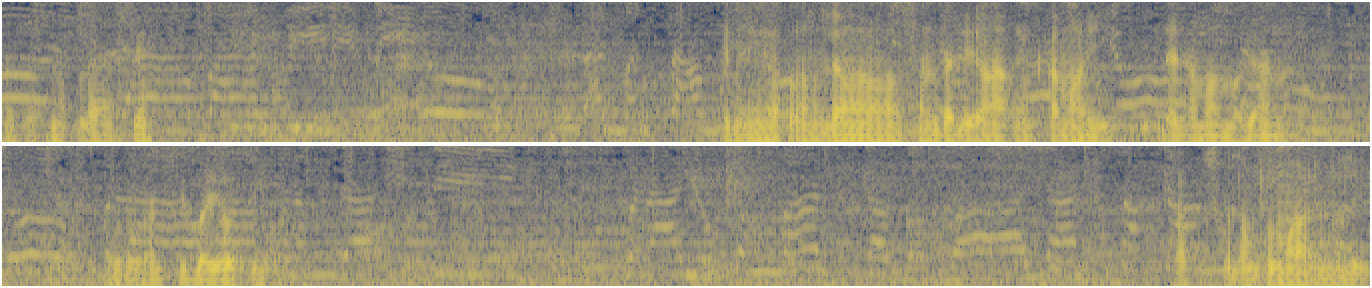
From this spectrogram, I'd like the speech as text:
Apat na klase. Pinahinga ko ang lang sandali ang aking kamay dahil naman magana. Puro antibiotic. Tapos ko lang kumain ulit.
